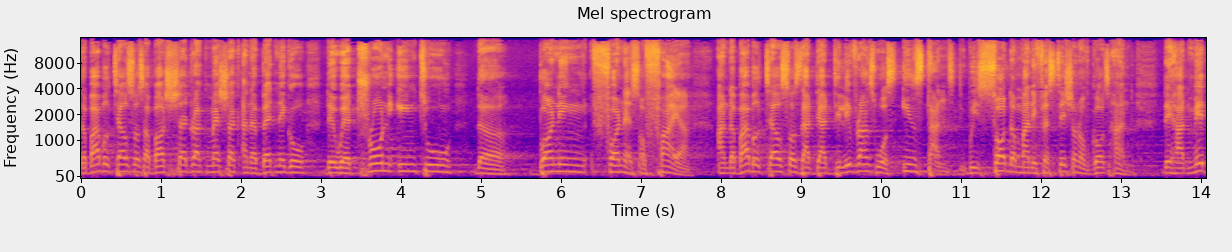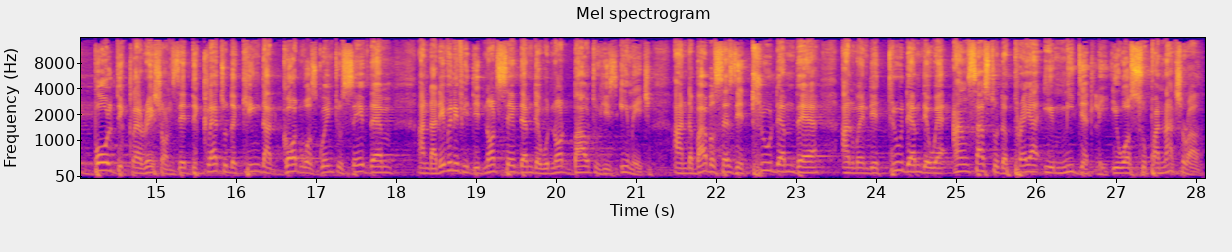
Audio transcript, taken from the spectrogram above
the Bible tells us about Shadrach, Meshach, and Abednego. They were thrown into the burning furnace of fire. And the Bible tells us that their deliverance was instant. We saw the manifestation of God's hand. They had made bold declarations. They declared to the king that God was going to save them and that even if he did not save them, they would not bow to his image. And the Bible says they threw them there, and when they threw them, there were answers to the prayer immediately. It was supernatural.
